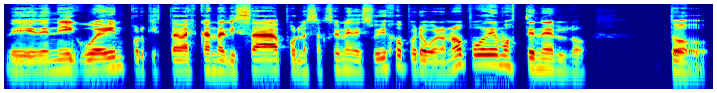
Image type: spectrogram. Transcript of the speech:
de, Nick Wayne porque estaba escandalizada por las acciones de su hijo, pero bueno, no podemos tenerlo todo.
